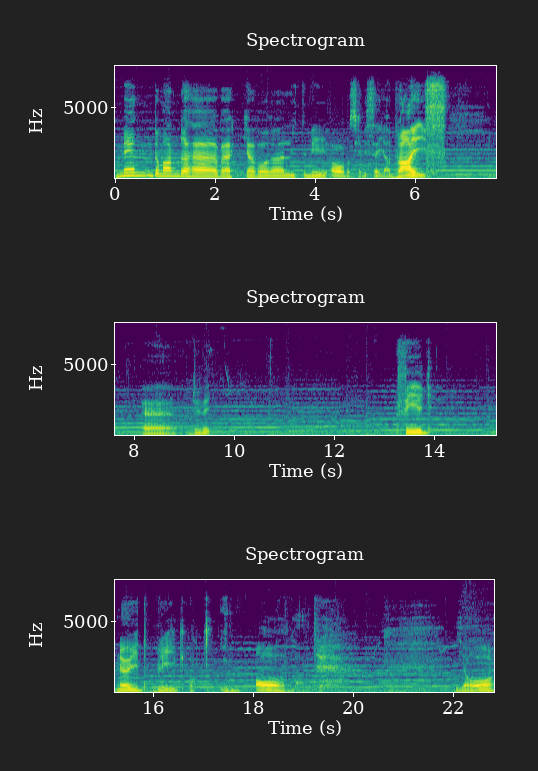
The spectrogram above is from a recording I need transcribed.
men de andra här verkar vara lite mer av, vad ska vi säga, bajs. Eh, du är feg, nöjd, blyg och inavlad. Ja.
